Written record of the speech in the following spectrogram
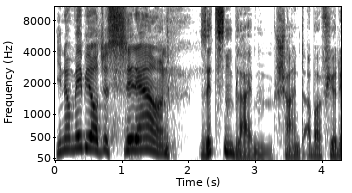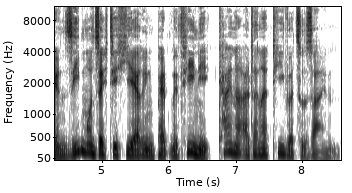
you know, maybe I'll just sit down. Sitzen bleiben scheint aber für den 67-jährigen Pat Metheny keine Alternative zu sein.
